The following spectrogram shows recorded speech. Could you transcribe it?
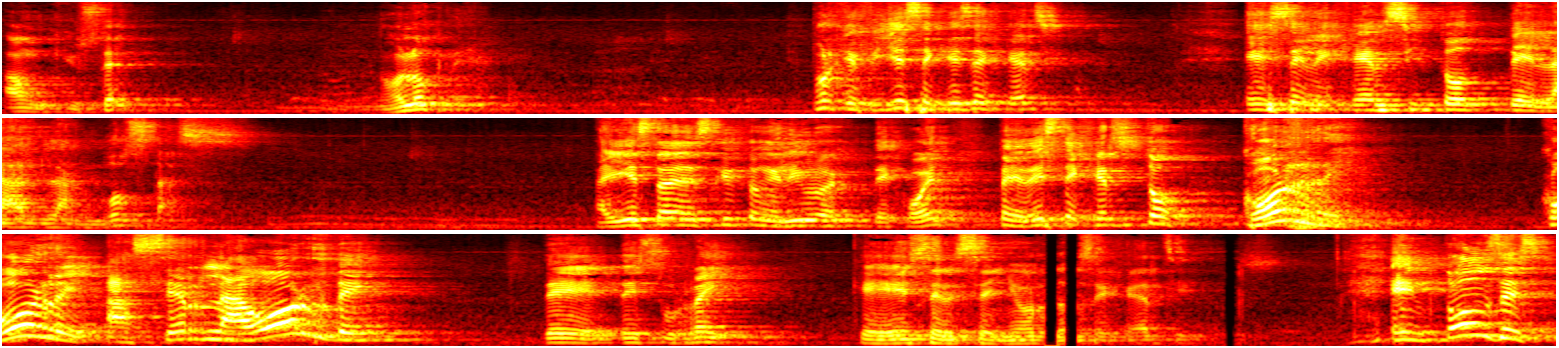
Aunque usted no lo crea. Porque fíjese que ese ejército es el ejército de las langostas. Ahí está descrito en el libro de Joel, pero este ejército corre, corre a hacer la orden de, de su rey, que es el Señor de los ejércitos. Entonces,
